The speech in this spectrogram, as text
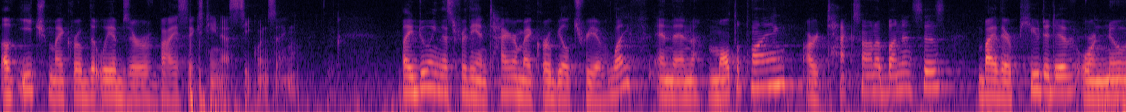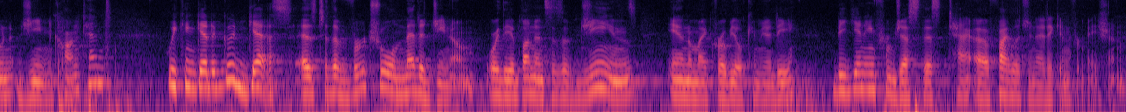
of each microbe that we observe by 16S sequencing by doing this for the entire microbial tree of life and then multiplying our taxon abundances by their putative or known gene content, we can get a good guess as to the virtual metagenome or the abundances of genes in a microbial community beginning from just this uh, phylogenetic information.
